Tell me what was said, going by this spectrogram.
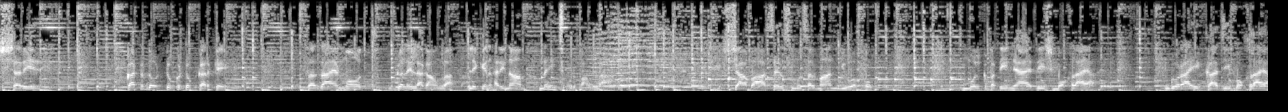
शरीर कट दो टुक टुक करके। सजाए मौत गले लगाऊँगा, लेकिन हरि नाम नहीं छोड़ पाऊँगा। शाबाश है उस मुसलमान युवक को। मुल्कपति न्यायाधीश बौखलाया, गोराई काजी बौखलाया।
